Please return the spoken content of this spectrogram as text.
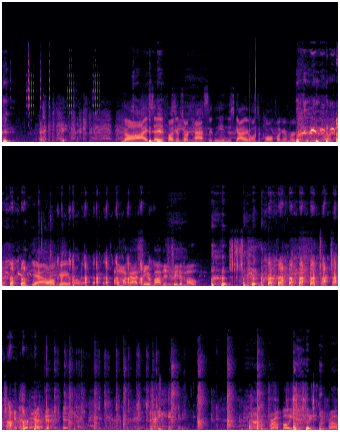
No, I said it fucking sarcastically, and this guy wants to call a fucking emergency. Yeah, okay, bro. Oh my God, Sierra Bob just treated Mo. bro, Mo, he just treated you, bro.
